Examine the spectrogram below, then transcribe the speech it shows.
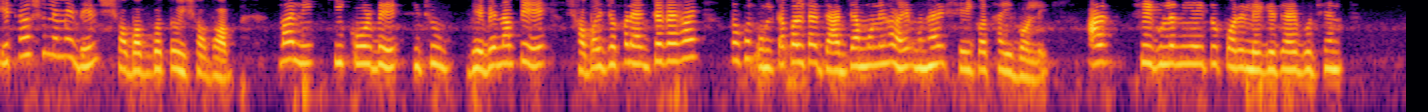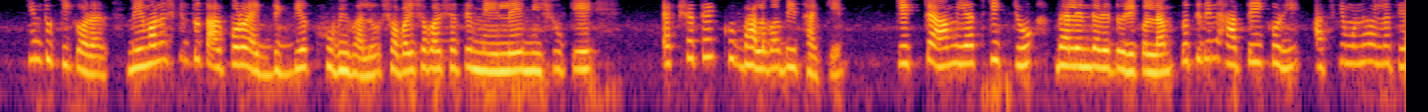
এটা আসলে মেয়েদের স্বভাবগতই স্বভাব। মানে কি করবে কিছু ভেবে না পেয়ে সবাই যখন এক জায়গায় হয়, তখন উল্টাপাল্টা যার যা মনে হয় মনে হয় সেই কথাই বলে। আর সেইগুলো নিয়েই তো পরে লেগে যায় বোঝেন। কিন্তু কি করার? মেয়ে মানুষ কিন্তু তারপরও একদিক দিয়ে খুবই ভালো। সবাই সবার সাথে মেলে, মিশুকে একসাথে খুব ভালোভাবেই থাকে। কেকটা আমি আজকে একটু ভ্যালেন্ডারে তৈরি করলাম। প্রতিদিন হাতেই করি। আজকে মনে হলো যে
